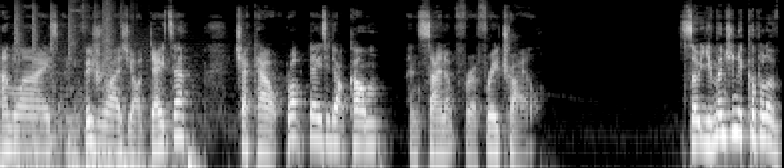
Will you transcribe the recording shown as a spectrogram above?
analyze, and visualize your data, check out rockdaisy.com and sign up for a free trial. So, you've mentioned a couple of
